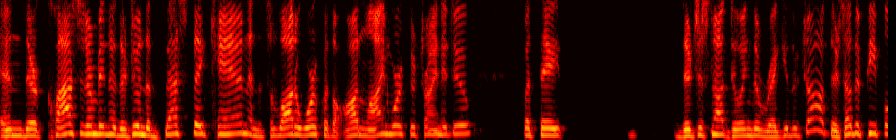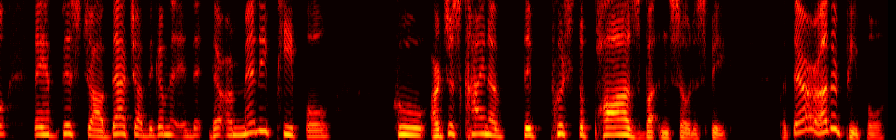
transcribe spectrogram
and their classes are being—they're doing the best they can, and it's a lot of work with the online work they're trying to do, but they they're just not doing the regular job. There's other people, they have this job, that job, the government. There are many people who are just kind of they push the pause button, so to speak. But there are other people,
